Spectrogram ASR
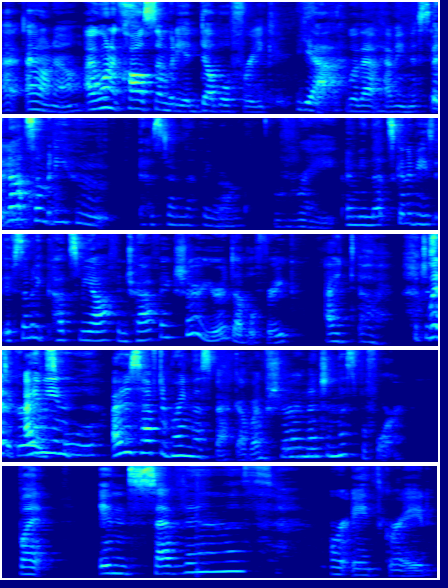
I, I don't know. I want to call somebody a double freak Yeah. without having to say. But not somebody who has done nothing wrong. right. I mean, that's going to be if somebody cuts me off in traffic, sure, you're a double freak. I. Uh, But just But, a girl I mean, school. I just have to bring this back up. I'm sure I Mhm. mentioned this before, but in seventh or eighth grade,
